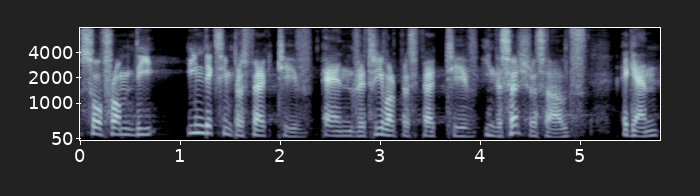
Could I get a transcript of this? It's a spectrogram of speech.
So from the indexing perspective and retrieval perspective in the search results, again,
